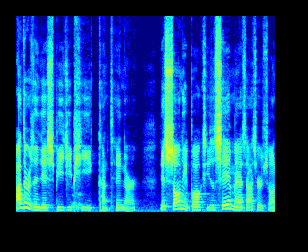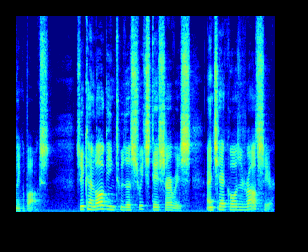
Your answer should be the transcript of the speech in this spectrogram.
Other than this BGP container, this Sonic box is the same as other Sonic box. So you can log into the switch state service and check all the routes here.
